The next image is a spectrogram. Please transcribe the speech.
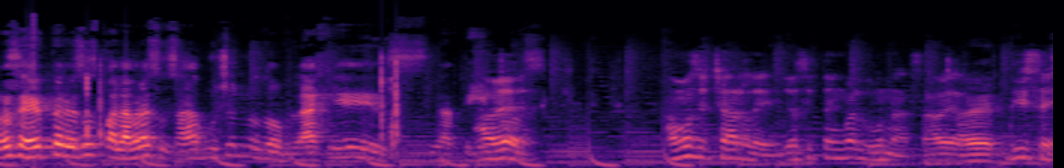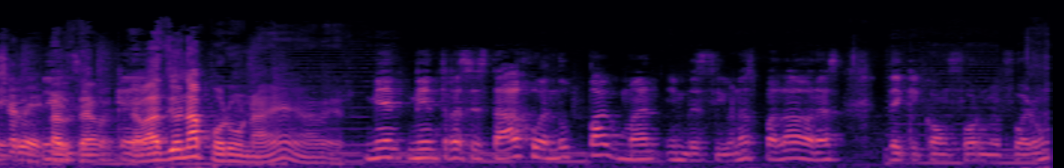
No sé, pero esas palabras se usaban mucho en los doblajes latinos. A ver, vamos a echarle. Yo sí tengo algunas. A ver, A ver, dice. échale. Te, porque te vas de una por una, ¿eh? A ver. mien- mientras estaba jugando Pac-Man, investigué unas palabras de que conforme fueron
